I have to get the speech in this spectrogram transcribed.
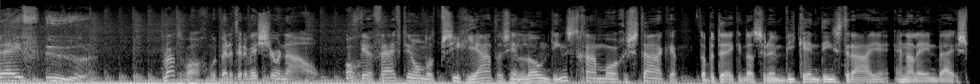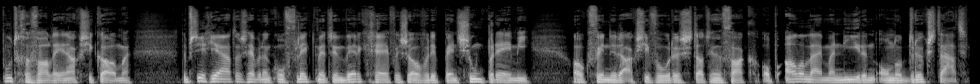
Vijf uur. Waterwalgemoed bij het RWS Journaal. Ongeveer 1500 psychiaters in loondienst gaan morgen staken. Dat betekent dat ze een weekenddienst draaien... en alleen bij spoedgevallen in actie komen. De psychiaters hebben een conflict met hun werkgevers over de pensioenpremie. Ook vinden de actievoerders dat hun vak op allerlei manieren onder druk staat.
